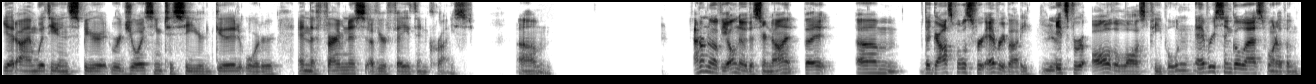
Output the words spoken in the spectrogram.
yet I am with you in spirit, rejoicing to see your good order and the firmness of your faith in Christ. Um, I don't know if y'all know this or not, but um, the gospel is for everybody. Yeah. It's for all the lost people, Mhm. every single last one of them,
